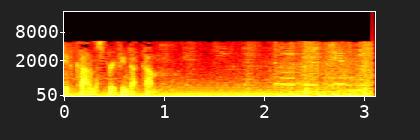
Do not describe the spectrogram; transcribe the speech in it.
ChiefEconomistBriefing.com.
